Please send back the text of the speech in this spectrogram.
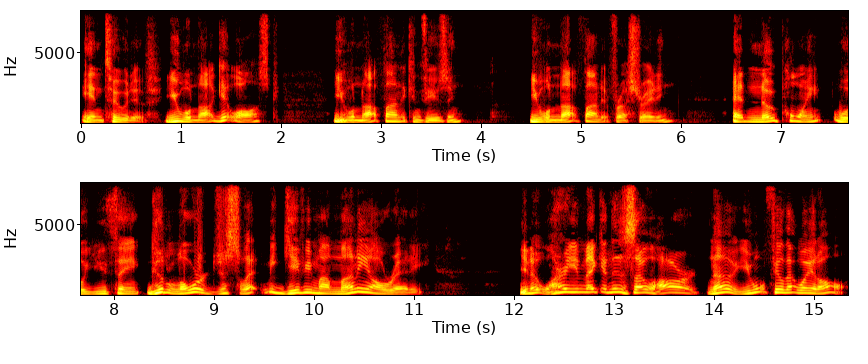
intuitive. You will not get lost. You will not find it confusing. You will not find it frustrating. At no point will you think, good Lord, just let me give you my money already. You know, why are you making this so hard? No, you won't feel that way at all.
